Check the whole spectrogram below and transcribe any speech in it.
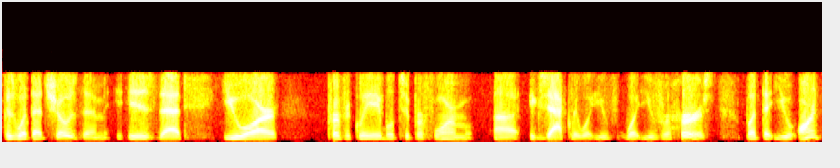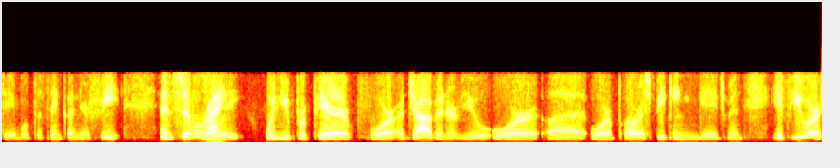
because what that shows them is that you are perfectly able to perform uh, exactly what you've what you've rehearsed, but that you aren't able to think on your feet. And similarly, Right. When you prepare for a job interview or uh, or or a speaking engagement, if you are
